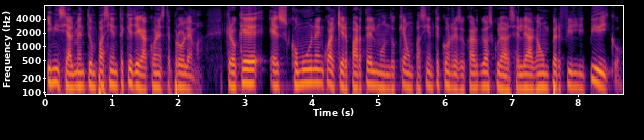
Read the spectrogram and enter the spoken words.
inicialmente un paciente que llega con este problema? Creo que es común en cualquier parte del mundo que a un paciente con riesgo cardiovascular se le haga un perfil lipídico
